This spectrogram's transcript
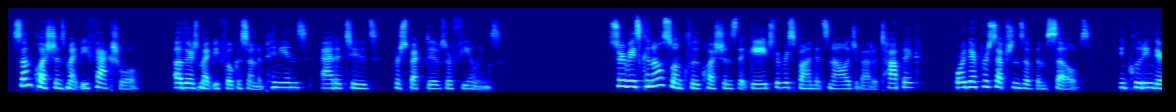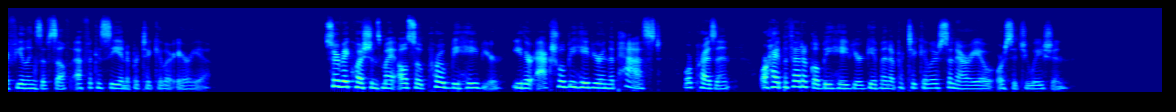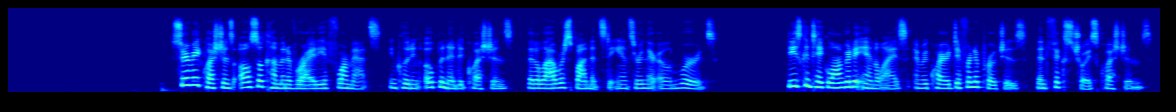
Some questions might be factual, others might be focused on opinions, attitudes, perspectives, or feelings. Surveys can also include questions that gauge the respondent's knowledge about a topic or their perceptions of themselves, including their feelings of self efficacy in a particular area. Survey questions might also probe behavior, either actual behavior in the past or present, or hypothetical behavior given a particular scenario or situation. Survey questions also come in a variety of formats, including open ended questions that allow respondents to answer in their own words. These can take longer to analyze and require different approaches than fixed choice questions.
